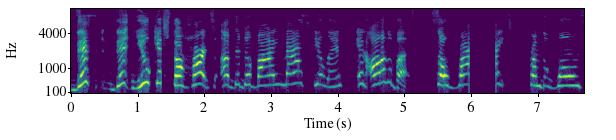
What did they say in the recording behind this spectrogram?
This that you get the heart of the divine masculine in all of us. So write from the wounds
